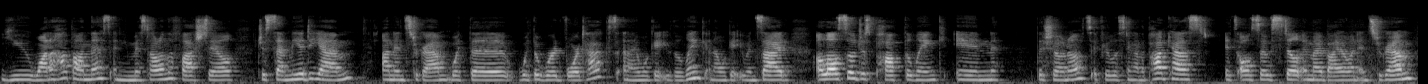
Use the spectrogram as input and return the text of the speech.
you want to hop on this and you missed out on the flash sale, just send me a DM on Instagram with the with the word vortex and I will get you the link and I will get you inside. I'll also just pop the link in the show notes if you're listening on the podcast. It's also still in my bio on Instagram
